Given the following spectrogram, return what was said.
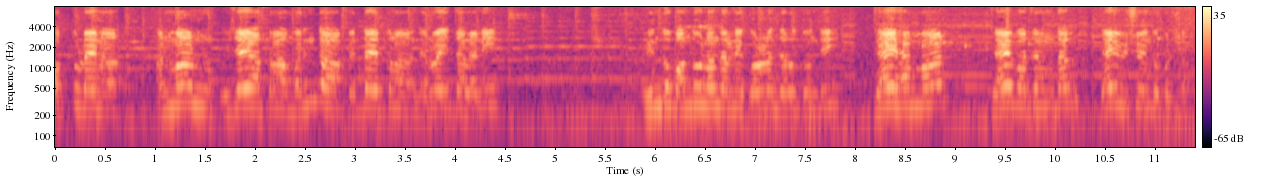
భక్తుడైన హనుమాన్ విజయయాత్ర మరింత పెద్ద ఎత్తున నిర్వహించాలని హిందూ బంధువులందరినీ కోరడం జరుగుతుంది. జై హనుమాన్! జై బజరంగ్ దళ్ జై విశ్వ హిందూ పరిషత్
